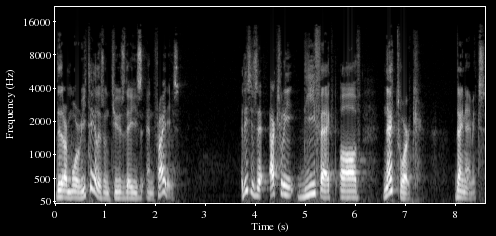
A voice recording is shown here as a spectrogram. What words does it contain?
that there are more retailers on Tuesdays and Fridays. This is actually the effect of network dynamics.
